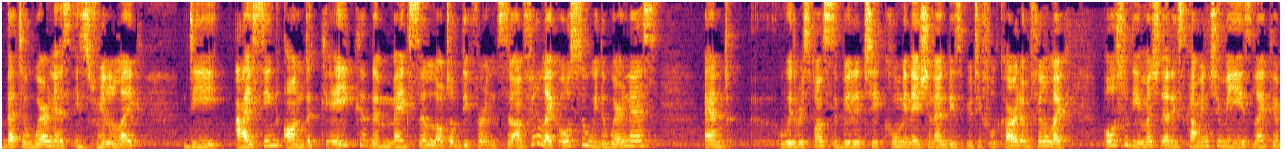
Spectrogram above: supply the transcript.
that awareness is really like the icing on the cake that makes a lot of difference. So i'm feeling like also with awareness and with responsibility culmination and this beautiful card i'm feeling like also the image that is coming to me is like a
